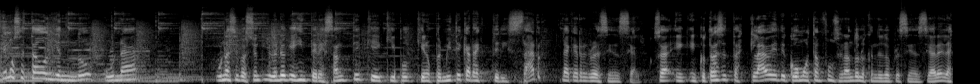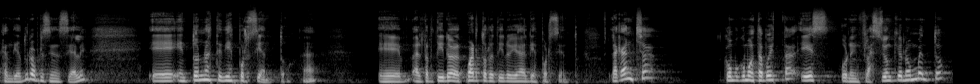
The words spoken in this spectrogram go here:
Hemos estado viendo una, una situación que yo creo que es interesante, que, que, que nos permite caracterizar la carrera presidencial. O sea, encontrarse estas claves de cómo están funcionando los candidatos presidenciales, las candidaturas presidenciales, eh, en torno a este 10%. Eh, al retiro, al cuarto retiro ya del 10%. La cancha, como, como está puesta, es una inflación que no aumentó,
